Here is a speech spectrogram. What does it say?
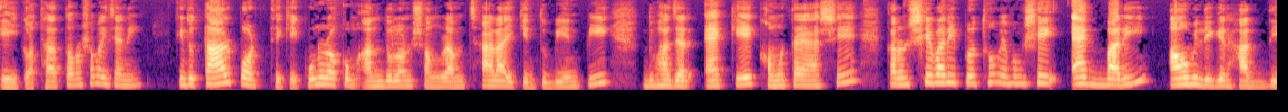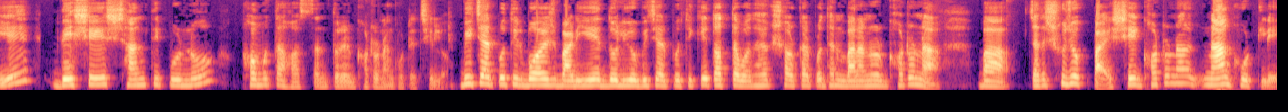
এই কথা তো আমরা সবাই জানি। কিন্তু তারপর থেকে কোনো রকম আন্দোলন সংগ্রাম ছাড়াই কিন্তু বিএনপি দু হাজার একে ক্ষমতায় আসে। কারণ সেবারই প্রথম এবং সেই একবারই আওয়ামী লীগের হাত দিয়ে দেশে শান্তিপূর্ণ ক্ষমতা হস্তান্তরের ঘটনা ঘটেছিল। বিচারপতির বয়স বাড়িয়ে দলীয় বিচারপতিকে তত্ত্বাবধায়ক সরকার প্রধান বানানোর ঘটনা বা যাতে সুযোগ পায়, সেই ঘটনা না ঘটলে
